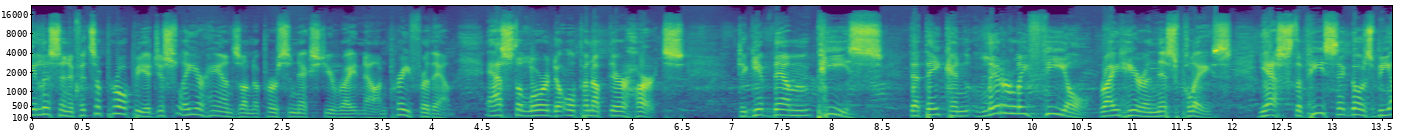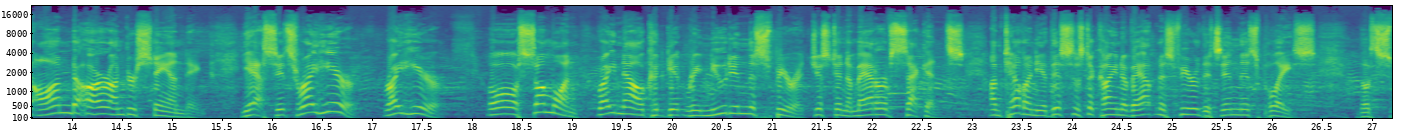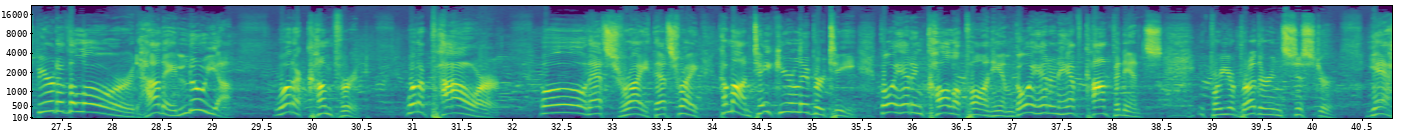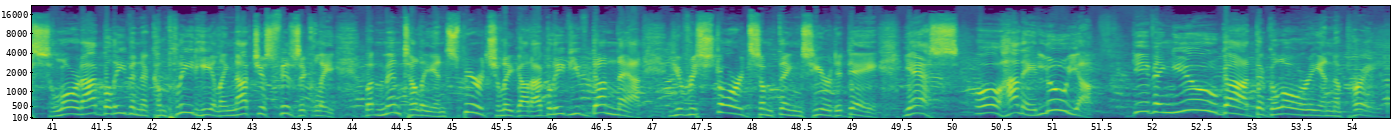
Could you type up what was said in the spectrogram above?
Hey, listen, if it's appropriate, just lay your hands on the person next to you right now and pray for them. Ask the Lord to open up their hearts, to give them peace that they can literally feel right here in this place. Yes, the peace that goes beyond our understanding. Yes, it's right here, right here. Oh, someone right now could get renewed in the spirit just in a matter of seconds. I'm telling you, this is the kind of atmosphere that's in this place. The Spirit of the Lord, hallelujah. What a comfort, what a power. Oh, that's right, that's right. Come on, take your liberty. Go ahead and call upon Him. Go ahead and have confidence for your brother and sister. Yes, Lord, I believe in a complete healing, not just physically, but mentally and spiritually, God. I believe you've done that. You've restored some things here today. Yes, oh, hallelujah. Giving you, God, the glory and the praise.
